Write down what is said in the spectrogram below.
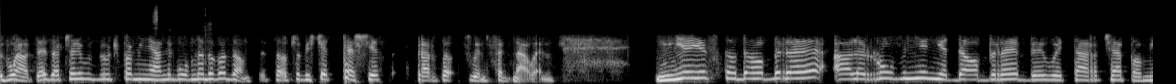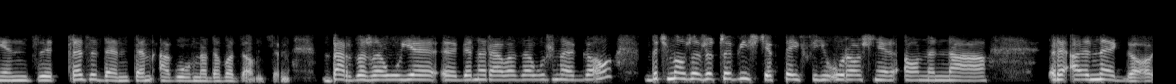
władze, zaczęły być pomijany głównodowodzący, co oczywiście też jest bardzo złym sygnałem. Nie jest to dobre, ale równie niedobre były tarcia pomiędzy prezydentem a głównodowodzącym. Bardzo żałuję e, generała Załużnego. Być może rzeczywiście w tej chwili urośnie on na realnego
